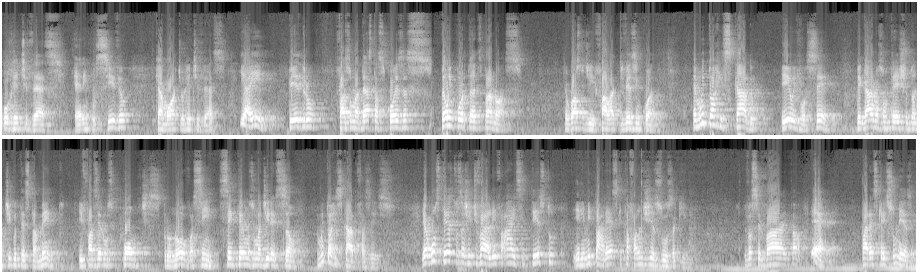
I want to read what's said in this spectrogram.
o retivesse. Era impossível que a morte o retivesse. E aí, Pedro faz uma destas coisas tão importantes para nós eu gosto de falar de vez em quando. É muito arriscado eu e você pegarmos um trecho do Antigo Testamento e fazermos pontes para o Novo assim, sem termos uma direção. É muito arriscado fazer isso. E alguns textos a gente vai ali e fala: Ah, esse texto, ele me parece que está falando de Jesus aqui. E você vai e tal. É, parece que é isso mesmo.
